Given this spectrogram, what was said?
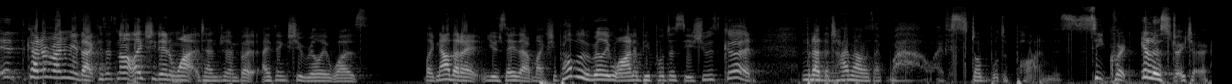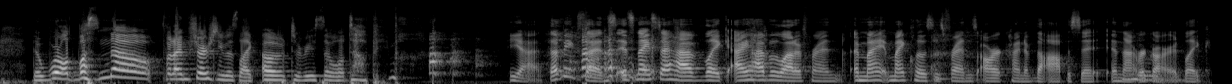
it kind of reminded me of that because it's not like she didn't want attention, but I think she really was. Like now that I you say that, I'm like she probably really wanted people to see she was good, But at the time, I was like, wow, I've stumbled upon this secret illustrator. The world must know. But I'm sure she was like, oh, Teresa will tell people. Yeah, that makes sense. it's nice to have like I have a lot of friends, and my my closest friends are kind of the opposite in that regard. Like,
